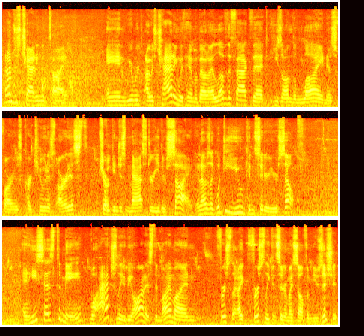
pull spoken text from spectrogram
And I'm just chatting with Ty, and we were. I was chatting with him about. I love the fact that he's on the line as far as cartoonist artist. Sure. He can just master either side. And I was like, "What do you consider yourself?" And he says to me, "Well, actually, to be honest, in my mind, first I firstly consider myself a musician,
